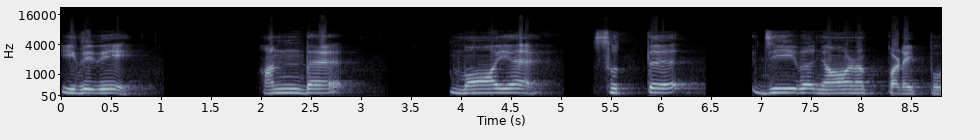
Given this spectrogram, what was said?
இதுவே அந்த மாய சுத்த ஜீவஞான படைப்பு.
